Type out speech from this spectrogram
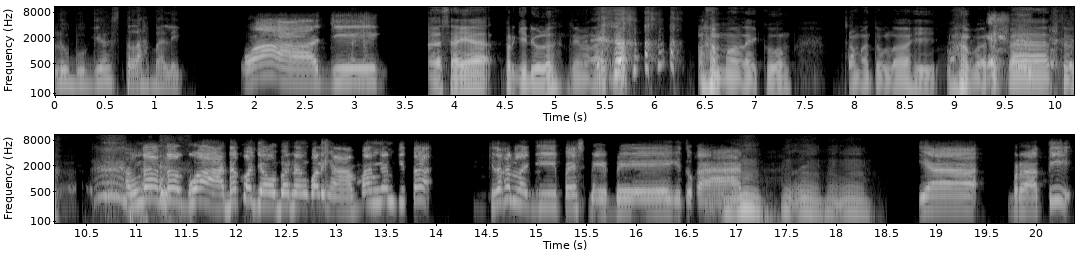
lu bugil setelah balik? Wah, Jig. Eh, saya pergi dulu. Terima kasih. Assalamualaikum warahmatullahi wabarakatuh. Enggak, enggak. Gua ada kok jawaban yang paling aman kan kita. Kita kan lagi PSBB gitu kan. Mm, mm, mm, mm, mm. Ya berarti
